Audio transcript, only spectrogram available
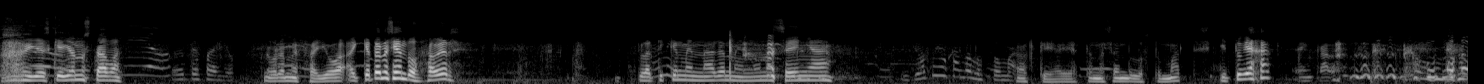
Ay, es que yo no estaba. Ahora me falló. Ay, ¿qué están haciendo? A ver. Platíquenme, háganme en una seña. Yo estoy usando los tomates. Ok, allá están haciendo los tomates. ¿Y tú, vieja? Encalando.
